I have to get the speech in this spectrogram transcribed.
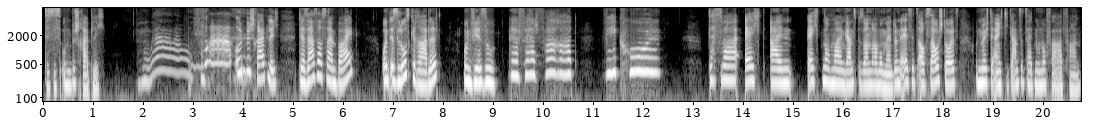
Das ist unbeschreiblich. Wow. Unbeschreiblich. Der saß auf seinem Bike und ist losgeradelt und wir so, er fährt Fahrrad. Wie cool. Das war echt ein echt nochmal ein ganz besonderer Moment. Und er ist jetzt auch saustolz und möchte eigentlich die ganze Zeit nur noch Fahrrad fahren.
